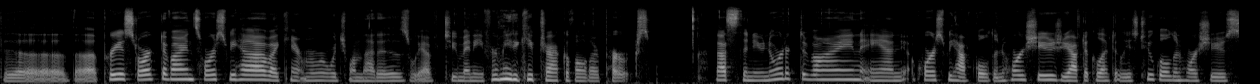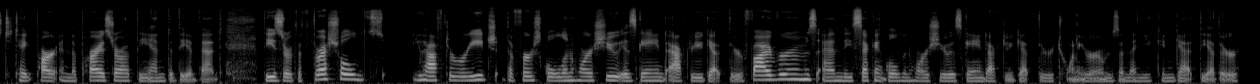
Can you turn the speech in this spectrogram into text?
the, the prehistoric divine source we have. I can't remember which one that is. We have too many for me to keep track of all their perks. That's the new Nordic Divine, and of course we have golden horseshoes. You have to collect at least two golden horseshoes to take part in the prize draw at the end of the event. These are the thresholds you have to reach. The first golden horseshoe is gained after you get through five rooms, and the second golden horseshoe is gained after you get through 20 rooms, and then you can get the other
